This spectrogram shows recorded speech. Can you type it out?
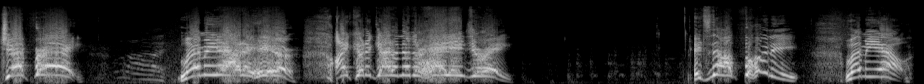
Jeffrey! Let me out of here! I could have got another head injury! It's not funny! Let me out!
